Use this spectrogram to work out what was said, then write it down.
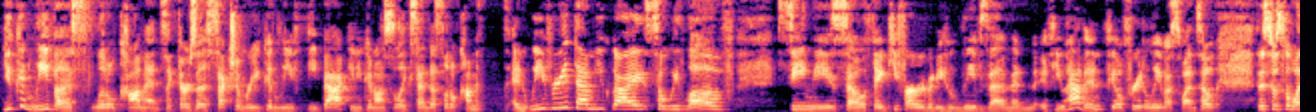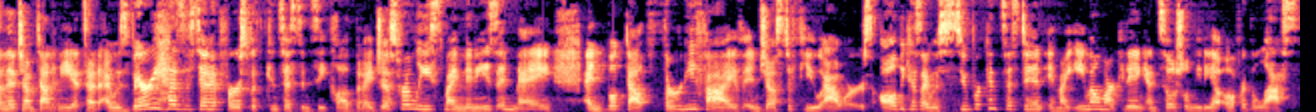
you can leave us little comments. Like there's a section where you can leave feedback, and you can also like send us little comments, and we read them, you guys. So we love seeing these. So thank you for everybody who leaves them. And if you haven't, feel free to leave us one. So this was the one that jumped out at me. It said, I was very hesitant at first with Consistency Club, but I just released my minis in May and booked out 35 in just a few hours, all because I was super consistent in my email marketing and social media over the last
